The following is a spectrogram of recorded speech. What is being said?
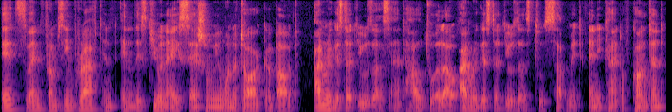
It's Sven from Themekraft and in this Q&A session we want to talk about unregistered users and how to allow unregistered users to submit any kind of content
